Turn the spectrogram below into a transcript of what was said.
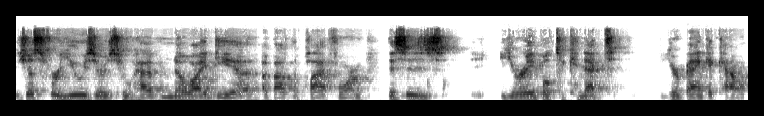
just for users who have no idea about the platform, this is you're able to connect your bank account.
